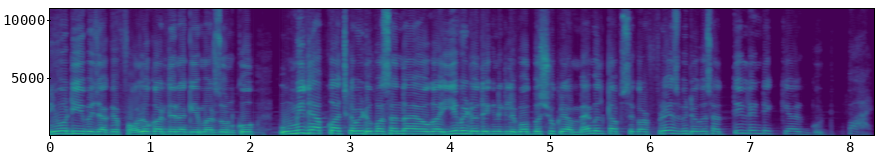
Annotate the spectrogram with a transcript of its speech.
नीमो टीवी पे जाके फॉलो कर देना गेमर जोन को। उम्मीद है आपको आज का वीडियो पसंद आया होगा। ये वीडियो देखने के लिए बहुत बहुत शुक्रिया। मैं मिलता आपसे फ्रेश वीडियो के साथ। Till take care good bye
